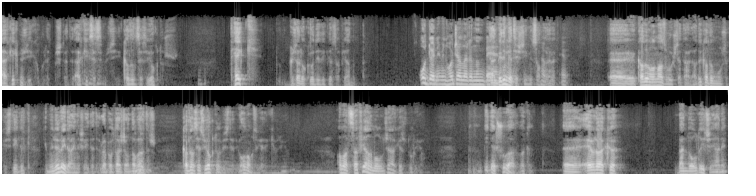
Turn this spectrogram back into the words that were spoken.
erkek müziği kabul etmişlerdir. Erkek sesi müziği, kadın sesi yoktur. Tek güzel okuyor dedikleri Safiye Hanım'dı. O dönemin hocalarının Yani beğendiği. benim yetiştiğim insanlar evet. Evet. Ee, kadın olmaz bu işte derlerdi. Kadın musikisi değildir. ki. Münir Bey de aynı şey dedi. Röportajlarında vardır. Kadın sesi yoktur bizde diyor. Olmaması gerekiyor diyor. Ama Safiye Hanım olunca herkes duruyor. Bir de şu var bakın. Ee, evrakı bende olduğu için yani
